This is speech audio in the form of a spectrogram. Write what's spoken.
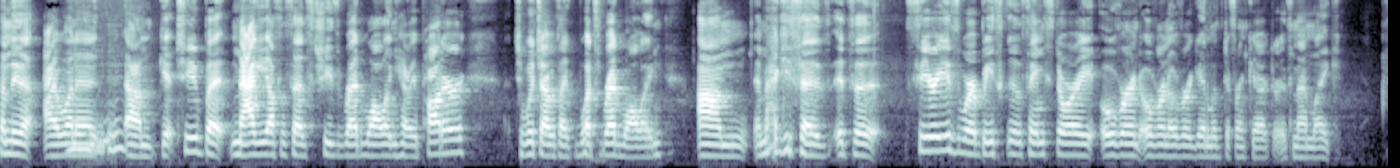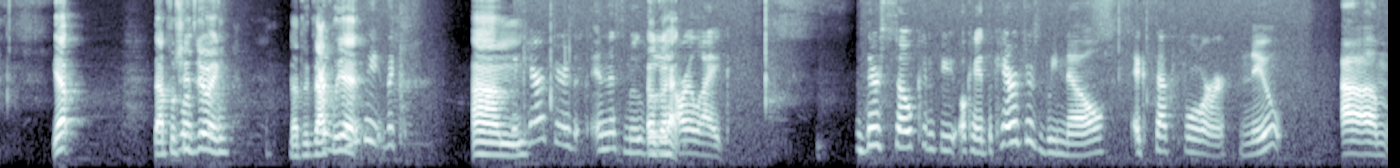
something that I want to um, get to. But Maggie also says she's redwalling Harry Potter, to which I was like, "What's redwalling?" Um, and Maggie says it's a series where basically the same story over and over and over again with different characters, and I'm like, "Yep, that's what she's doing. That's exactly it." the, Um, the characters in this movie Oh, are like they're so confused. Okay, the characters we know, except for Newt, um,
